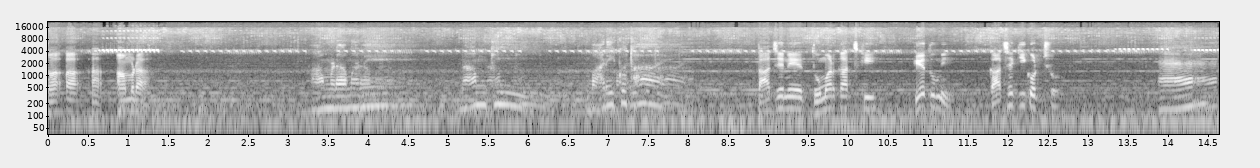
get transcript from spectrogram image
আ- আ- আ- আমরা। আমরা মানে? নাম কি? বাড়ি কোথায়? তা জেনে তোমার কাজ কি? কে তুমি? কাছে কি করছ? হ্যাঁ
